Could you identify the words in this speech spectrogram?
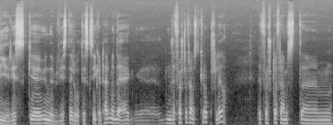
dyrisk, underbevisst erotisk sikkert her, men det er, det er først og fremst kroppslig. da. Det er først og fremst um,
